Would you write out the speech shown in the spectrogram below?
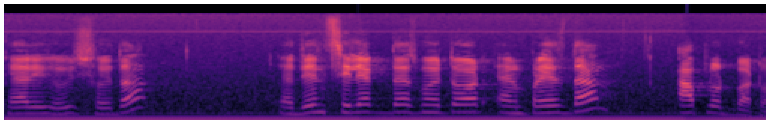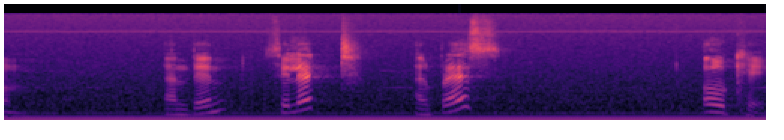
here you show the uh, then select this monitor and press the upload button. And then select and press ok.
